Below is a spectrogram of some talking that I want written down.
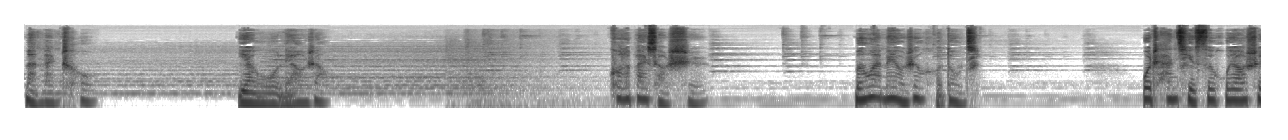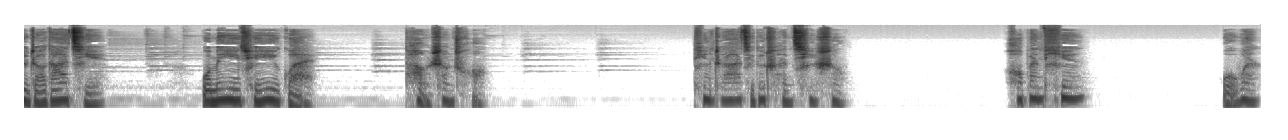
慢慢抽。烟雾缭绕。过了半小时，门外没有任何动静。我搀起似乎要睡着的阿杰，我们一瘸一拐躺上床，听着阿杰的喘气声。好半天，我问。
